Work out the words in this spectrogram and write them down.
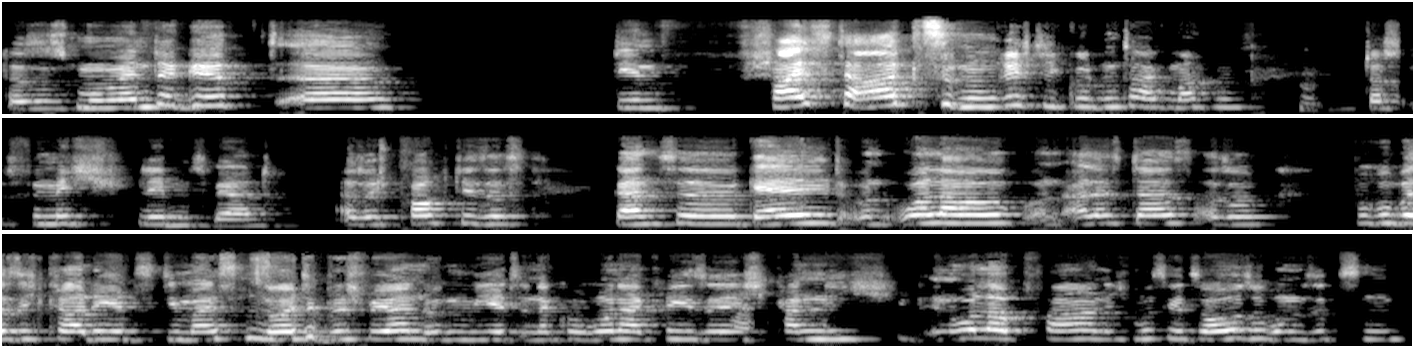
dass es Momente gibt, äh, die einen Scheißtag zu einem richtig guten Tag machen. Mhm. Das ist für mich lebenswert. Also ich brauche dieses ganze Geld und Urlaub und alles das. Also worüber sich gerade jetzt die meisten Leute beschweren, irgendwie jetzt in der Corona-Krise, ich kann nicht in Urlaub fahren, ich muss jetzt zu Hause rumsitzen.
